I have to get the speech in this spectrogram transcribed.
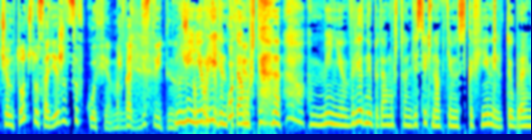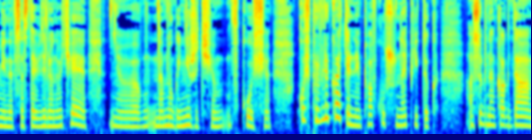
чем тот, что содержится в кофе? Маргарита, действительно. Ну, менее вреден, кофе? потому что менее вредный, потому что действительно активность кофеина или теобрамина в составе зеленого чая э, намного ниже, чем в кофе. Кофе привлекательный по вкусу напиток, особенно когда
